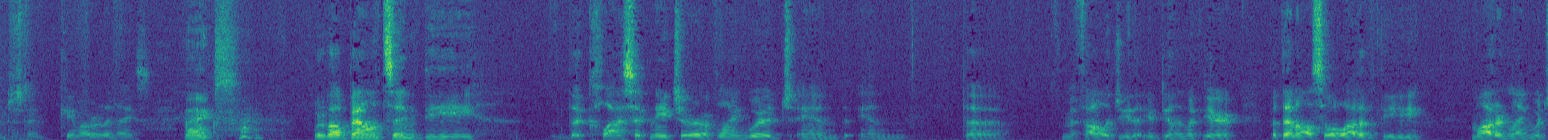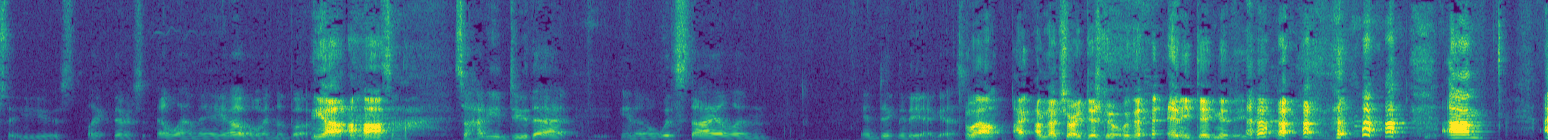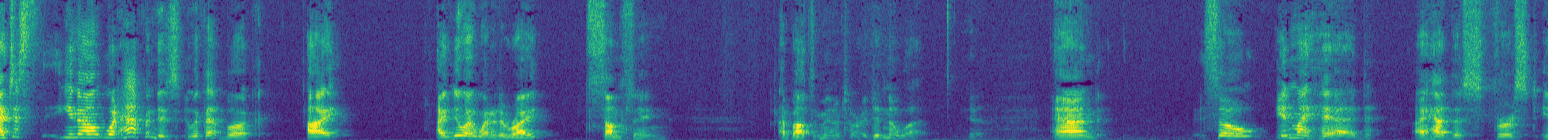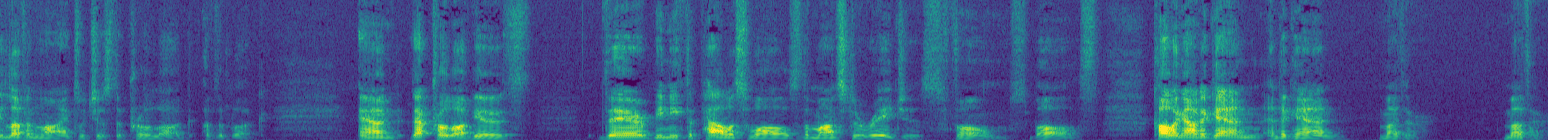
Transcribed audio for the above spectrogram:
Interesting. Came out really nice. Thanks. What about balancing the the classic nature of language and and the mythology that you're dealing with here, but then also a lot of the modern language that you use. Like there's LMAO in the book. Yeah, Right? uh-huh. Some- So how do you do that, you know, with style and and dignity, I guess? Well, I, I'm not sure I did do it with any dignity. um, I just, you know, what happened is with that book, I, I knew I wanted to write something about the Minotaur. I didn't know what. Yeah. And so in my head, I had this first 11 lines, which is the prologue of the book. And that prologue is There beneath the palace walls, the monster rages, foams, bawls, calling out again and again, Mother, Mother.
